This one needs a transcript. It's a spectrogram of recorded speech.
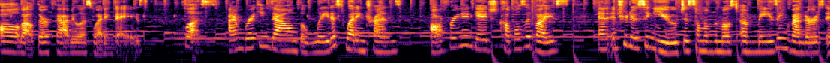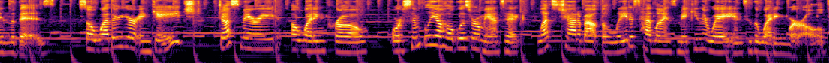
all about their fabulous wedding days. Plus, I'm breaking down the latest wedding trends, offering engaged couples advice, and introducing you to some of the most amazing vendors in the biz. So, whether you're engaged, just married, a wedding pro, or simply a hopeless romantic, let's chat about the latest headlines making their way into the wedding world.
